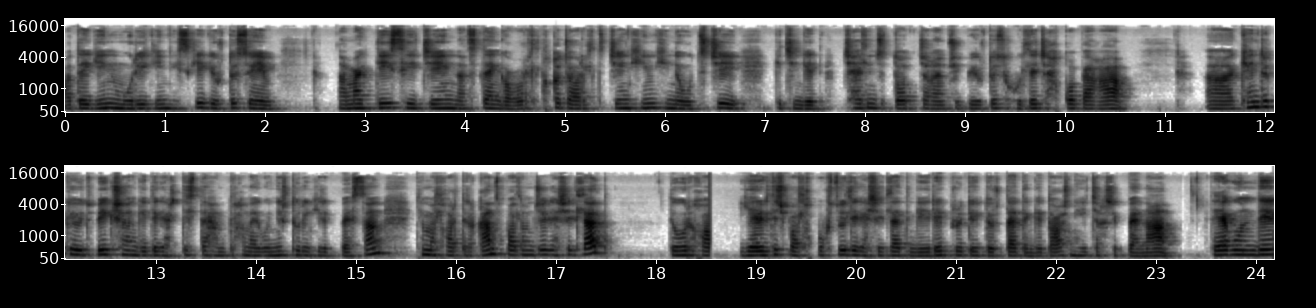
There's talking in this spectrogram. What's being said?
одоо яг энэ мөрийг энэ хэсгийг өртөөсөө юм намайг дис хийж гин надтай ингээ уралдах гэж оролдож гин хин хинэ үдчихье гэж ингээд чаленж дуудаж байгаа юм шиг би өрдөөсө хүлээж авахгүй байгаа. А Kendrick-ийн үед Big Sean гэдэг артисттай хамтрах нь айгүй нэр төрийн хэрэг байсан. Тийм болохоор тэр ганц боломжийг ашиглаад тэг өөрийнхөө яригдж болох бүх зүйлийг ашиглаад ингээ рэпрүүдийг дурдаад ингээ доош нь хийж явах шиг байна. Тэг яг үүндээ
